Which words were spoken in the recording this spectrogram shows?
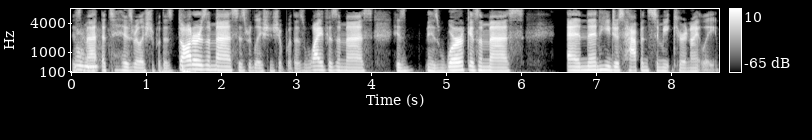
his Mhm. me- it's his relationship with his daughter is a mess his relationship with his wife is a mess his his work is a mess and then he just happens to meet Keira Knightley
